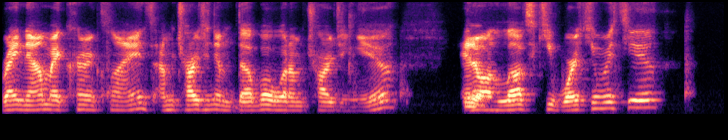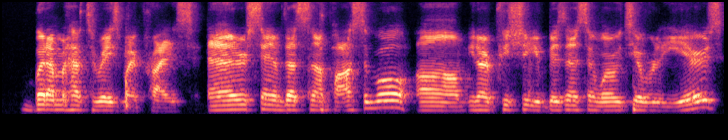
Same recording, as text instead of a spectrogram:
Right now, my current clients, I'm charging them double what I'm charging you, and Yeah. I would love to keep working with you, but I'm gonna have to raise my price. And I understand if that's not possible. Um, you know, I appreciate your business and working with you over the years.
